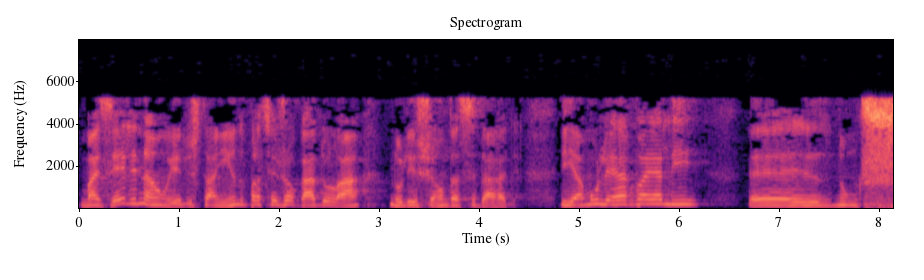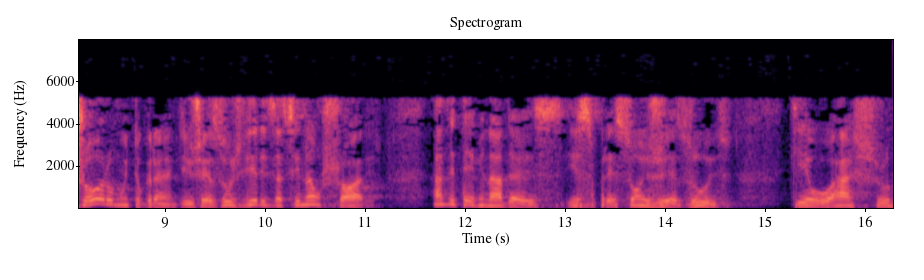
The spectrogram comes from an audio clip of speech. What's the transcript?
Mas ele não, ele está indo para ser jogado lá no lixão da cidade. E a mulher vai ali, é, num choro muito grande. Jesus e diz assim: não chore. Há determinadas expressões de Jesus que eu acho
